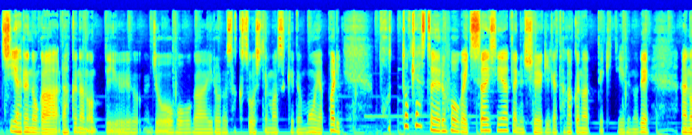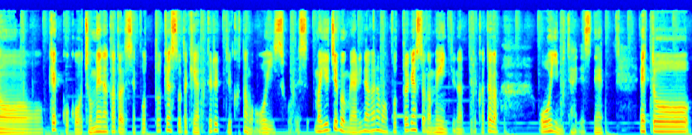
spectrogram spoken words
ちやるのが楽なのっていう情報がいろいろ錯綜してますけども、やっぱり、ポッドキャストやる方が1再生あたりの収益が高くなってきているので、あの、結構こう、著名な方ですね、ポッドキャストだけやってるっていう方も多いそうです。まあ、YouTube もやりながらも、ポッドキャストがメインってなってる方が多いみたいですね。えっと、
